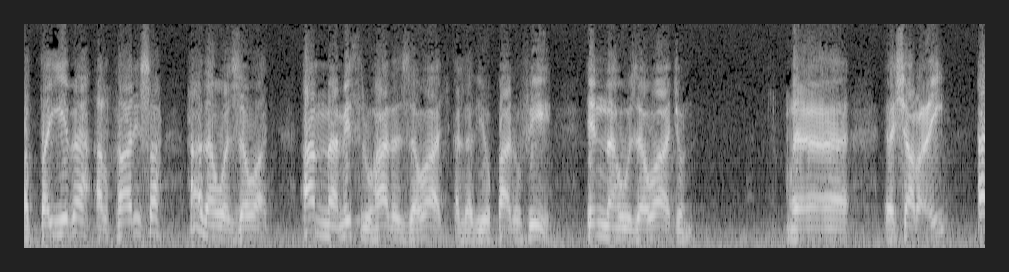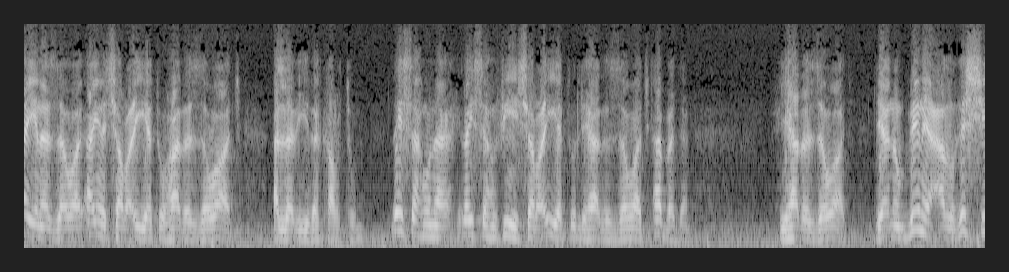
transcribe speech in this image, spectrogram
الطيبة الخالصة. هذا هو الزواج. أما مثل هذا الزواج الذي يقال فيه إنه زواج آه، شرعي أين الزواج؟ أين شرعية هذا الزواج الذي ذكرتم؟ ليس هنا ليس فيه شرعية لهذا الزواج أبدا. في هذا الزواج. لأنه بني على الغش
